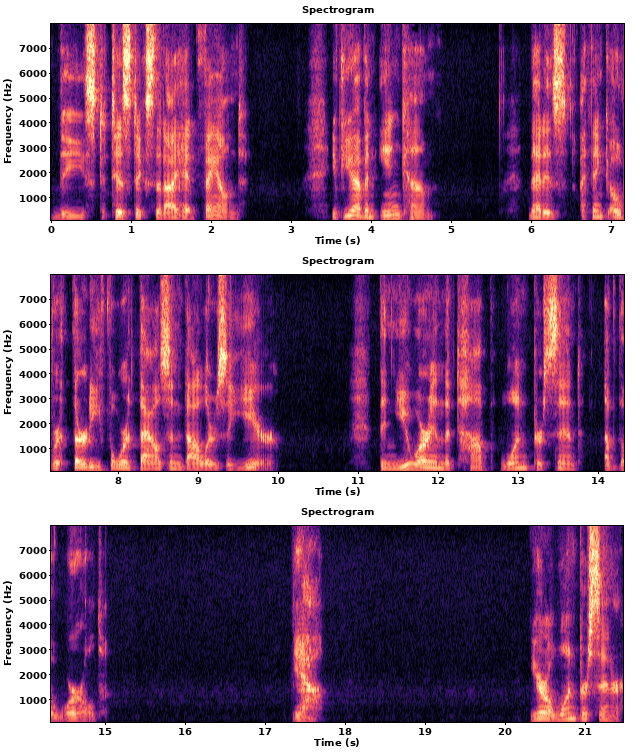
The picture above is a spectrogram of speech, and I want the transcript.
the statistics that I had found, if you have an income that is, I think, over $34,000 a year, then you are in the top 1% of the world. Yeah. You're a one percenter.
